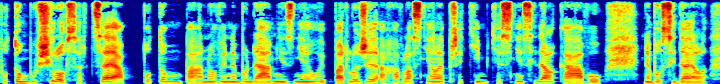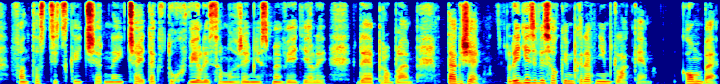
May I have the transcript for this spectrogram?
potom bušilo srdce a potom pánovi nebo dámě z něho vypadlo, že aha, vlastně ale předtím těsně si dal kávu nebo si dal fantastický černý čaj, tak v tu chvíli samozřejmě jsme věděli, kde je problém. Takže lidi s vysokým krevním tlakem, kombe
